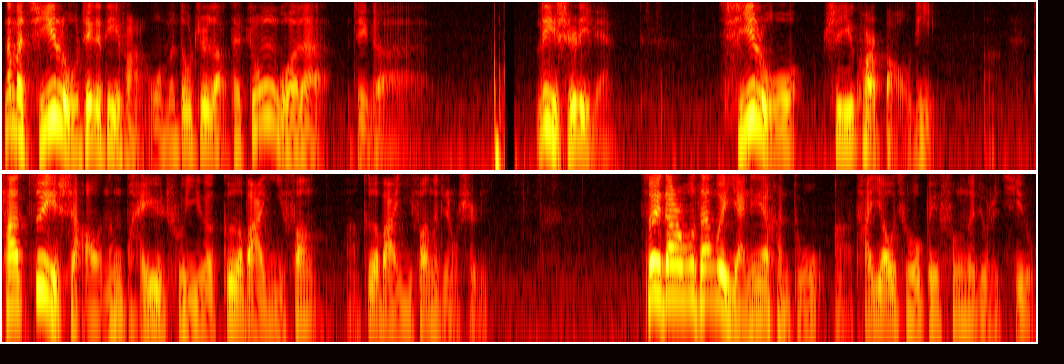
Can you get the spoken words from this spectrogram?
那么齐鲁这个地方，我们都知道，在中国的这个历史里边，齐鲁是一块宝地啊，它最少能培育出一个歌霸一方啊，歌霸一方的这种势力。所以当时吴三桂眼睛也很毒啊，他要求被封的就是齐鲁。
